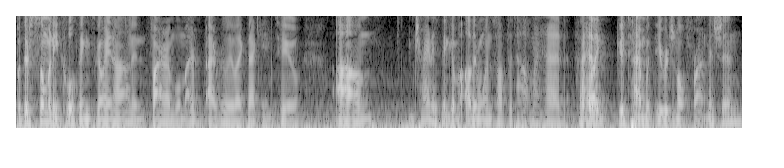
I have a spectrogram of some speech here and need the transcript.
But there's so many cool things going on in Fire Emblem. I, I really like that game too. Um, I'm trying to think of other ones off the top of my head. I Have had a good time with the original Front Mission.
